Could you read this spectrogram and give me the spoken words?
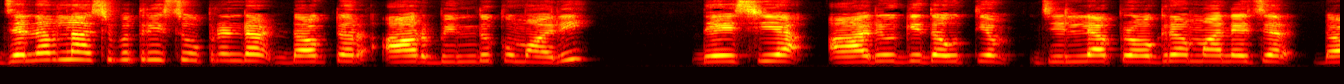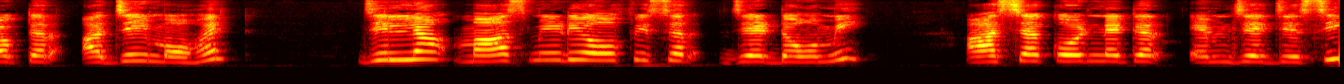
general ആശുപത്രി സൂപ്രണ്ട് ഡോക്ടർ ആർ ബിന്ദുകുമാരി ദേശീയ ആരോഗ്യ ദൗത്യം ജില്ലാ program manager doctor Ajay Mohan ജില്ലാ mass media officer J Domi ASHA coordinator M J Jessy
